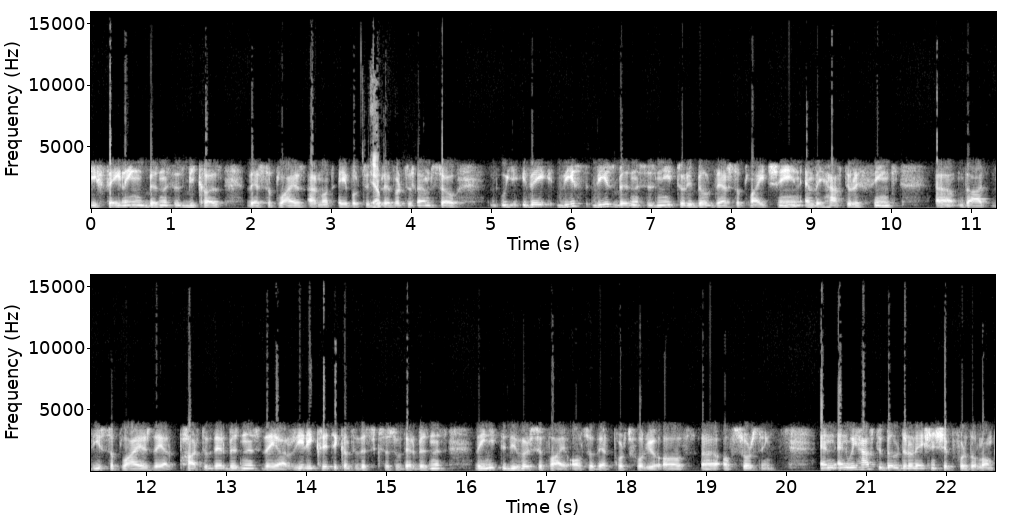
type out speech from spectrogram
see failing businesses because their suppliers are not able to yep. deliver to them. So we, they, these these businesses need to rebuild their supply chain, and they have to rethink. Uh, that these suppliers they are part of their business they are really critical to the success of their business they need to diversify also their portfolio of uh, of sourcing and and we have to build a relationship for the long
